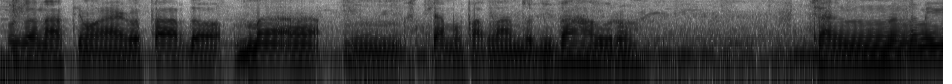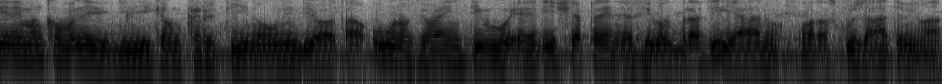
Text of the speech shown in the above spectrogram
Scusa un attimo, eh, Gottardo, ma mm, stiamo parlando di Vauro? Cioè, non, non mi viene manco voglia di dirgli che è un cretino, un idiota. Uno che va in tv e riesce a prendersi col brasiliano, ora scusatemi, ma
